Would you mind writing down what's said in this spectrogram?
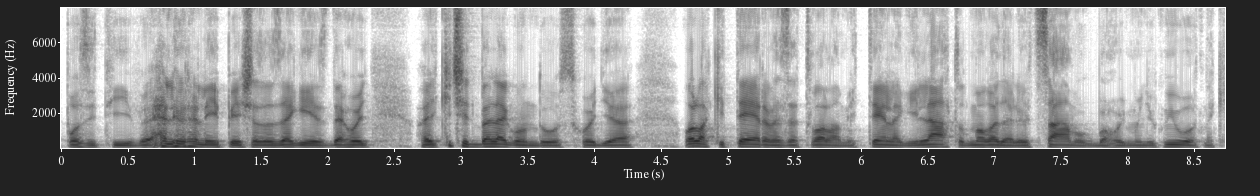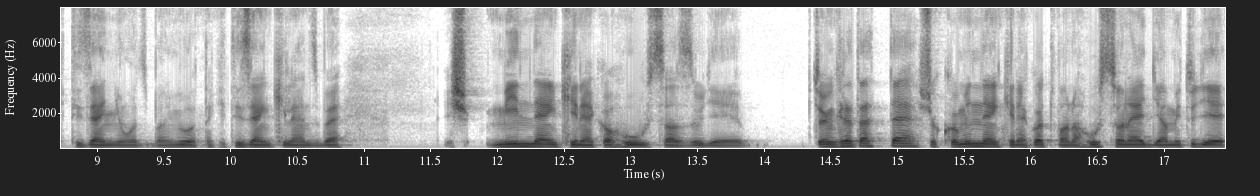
pozitív előrelépés ez az egész, de hogy ha egy kicsit belegondolsz, hogy valaki tervezett valamit, tényleg így látod magad előtt számokba, hogy mondjuk mi volt neki 18-ban, mi volt neki 19-ben, és mindenkinek a 20 az ugye tönkretette, és akkor mindenkinek ott van a 21, amit ugye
